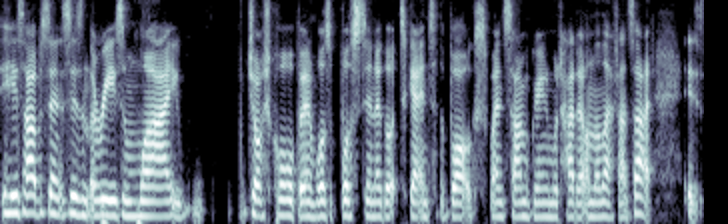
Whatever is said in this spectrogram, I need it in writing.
his absence isn't the reason why Josh Coburn was busting a gut to get into the box when Sam Greenwood had it on the left hand side. It's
